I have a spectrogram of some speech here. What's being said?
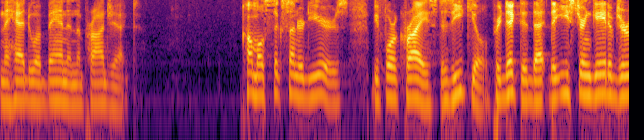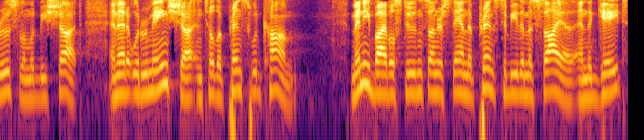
and they had to abandon the project. Almost 600 years before Christ, Ezekiel predicted that the eastern gate of Jerusalem would be shut and that it would remain shut until the prince would come. Many Bible students understand the prince to be the Messiah, and the gate,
